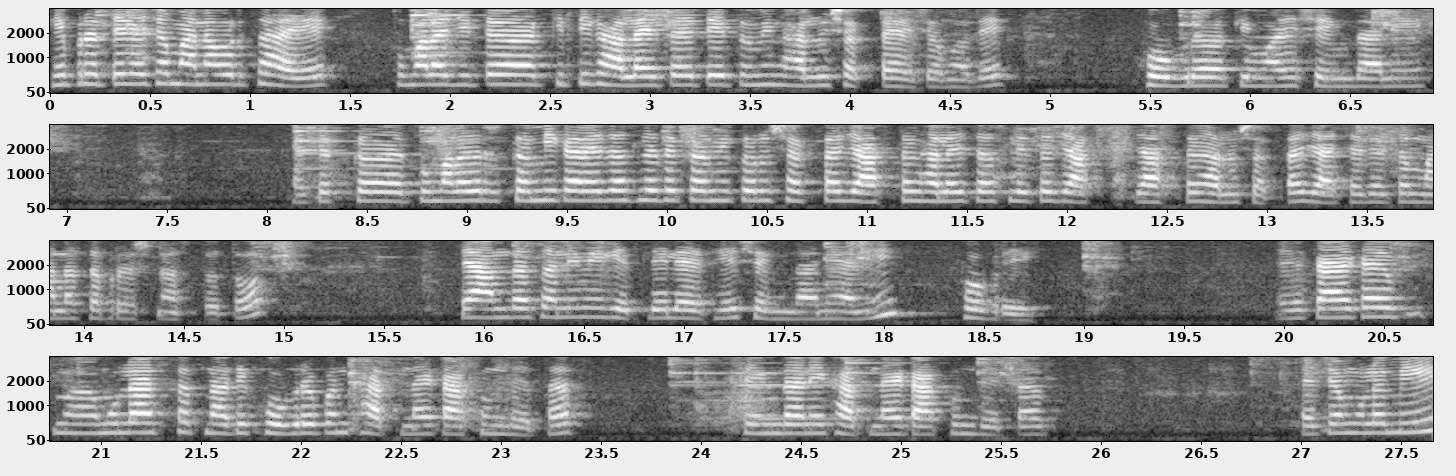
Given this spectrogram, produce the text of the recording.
हे प्रत्येकाच्या मनावरचं आहे. तुम्हाला जिथं किती घालायचं आहे ते तुम्ही घालू शकता ह्याच्यामध्ये. खोबरं किंवा हे शेंगदाणे. ह्याच्यात क तुम्हाला जर कमी करायचं असलं तर कमी करू शकता जास्त घालायचं असले तर जा जास्त घालू शकता ज्याच्या त्याच्या मनाचा प्रश्न असतो तो. त्या अंदाजाने मी घेतलेले आहेत हे शेंगदाणे आणि खोबरे. हे काय काय म- मुलं असतात ना ते खोबरं पण खात नाही टाकून देतात. शेंगदाणे खात नाही टाकून देतात. त्याच्यामुळं मी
